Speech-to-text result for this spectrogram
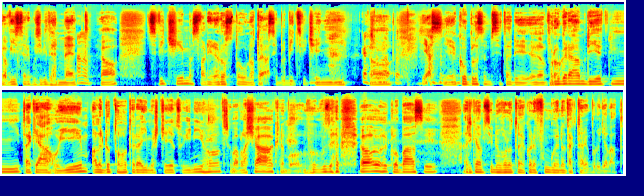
Jo, výsledek musí být hned. Ano. Jo. Cvičím, svaly nerostou, no to je asi blbý cvičení. jo. Jasně, koupil jsem si tady eh, program dietní, tak já ho jím, ale do toho teda jím ještě něco jiného, třeba vlašák nebo jo, klobásy. A říkám si, no ono to jako nefunguje, no tak to nebudu dělat.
